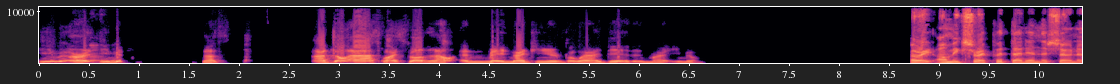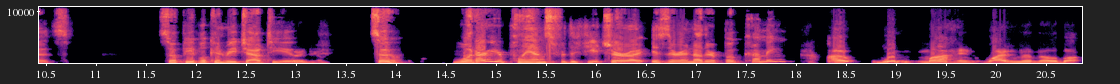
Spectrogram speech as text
email or email. That's I don't ask why I spelled it out and made 19 years the way I did in my email. all right. I'll make sure I put that in the show notes so people can reach out to you. You. So, Yeah. What are your plans for the future? Uh, Is there another book coming? I wouldn't mind writing another book,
